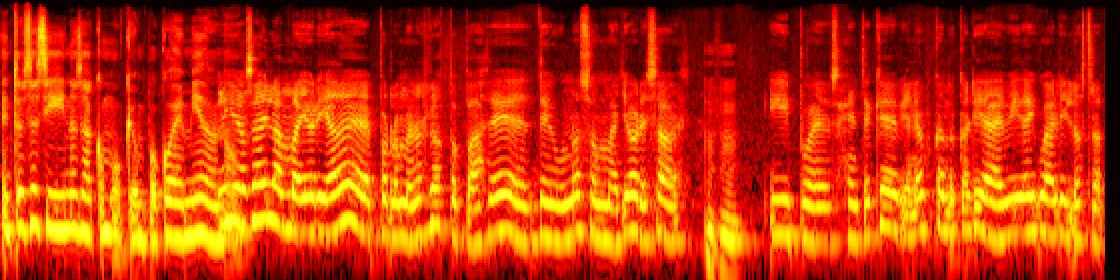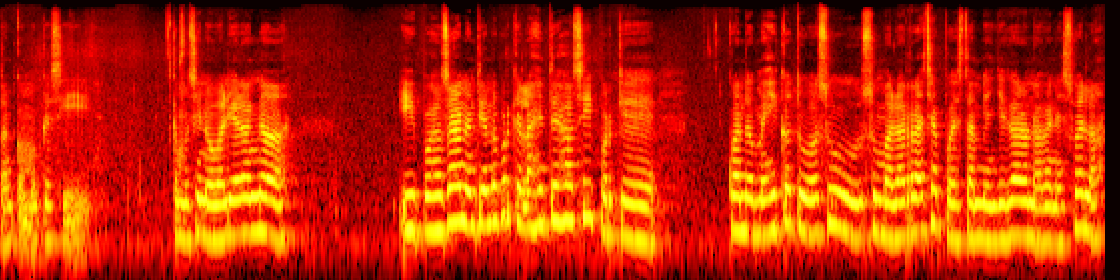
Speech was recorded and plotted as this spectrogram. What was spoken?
Entonces sí nos da como que un poco de miedo, ¿no? Y o sea, y la mayoría de, por lo menos los papás de, de uno son mayores, ¿sabes? Ujú. Y pues gente que viene buscando calidad de vida igual y los tratan como que si, como si no valieran nada. Y pues, o sea, no entiendo por qué la gente es así, porque cuando México tuvo su, su mala racha, pues también llegaron a Venezuela.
